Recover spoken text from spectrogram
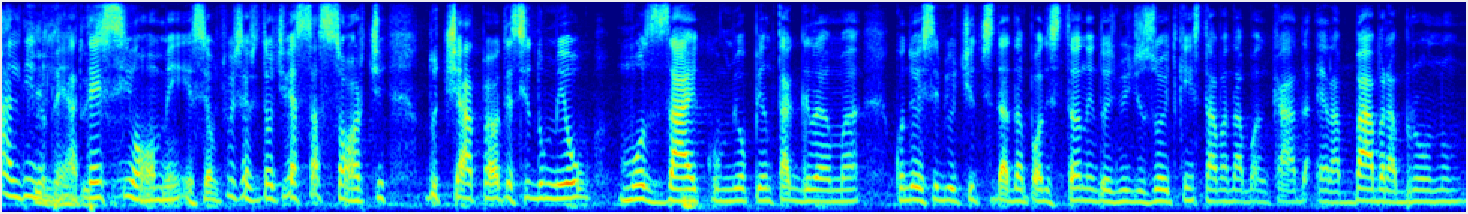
Ali, Que meu bem, lindo até isso. esse homem, esse homem, assim, então eu tive essa sorte do teatro para ter sido o meu mosaico, meu pentagrama. Quando eu recebi o título de cidadã paulistana em 2018, quem estava na bancada era Bárbara Bruno.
